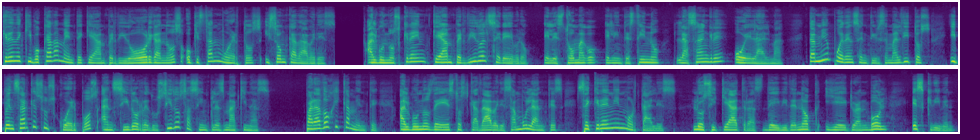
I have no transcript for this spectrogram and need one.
creen equivocadamente que han perdido órganos o que están muertos y son cadáveres. Algunos creen que han perdido el cerebro, el estómago, el intestino, la sangre o el alma. También pueden sentirse malditos y pensar que sus cuerpos han sido reducidos a simples máquinas. Paradójicamente, algunos de estos cadáveres ambulantes se creen inmortales. Los psiquiatras David Enoch y Adrian Ball escriben,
